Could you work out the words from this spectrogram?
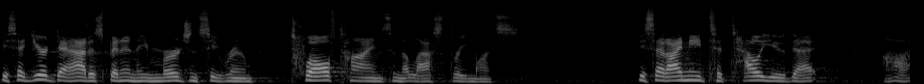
he said, Your dad has been in the emergency room 12 times in the last three months. He said, I need to tell you that uh,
